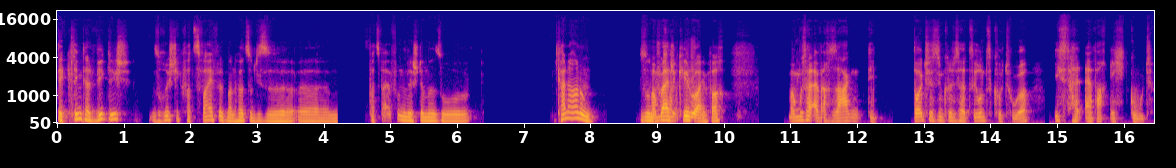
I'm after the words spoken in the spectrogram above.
der klingt halt wirklich so richtig verzweifelt. Man hört so diese ähm, Verzweiflung in der Stimme, so. Keine Ahnung. So ein Man Tragic halt- Hero einfach. Man muss halt einfach sagen, die deutsche Synchronisationskultur ist halt einfach echt gut.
